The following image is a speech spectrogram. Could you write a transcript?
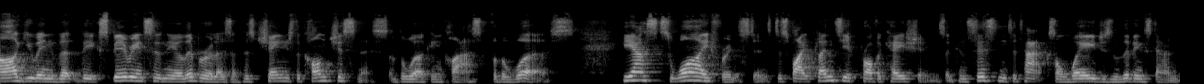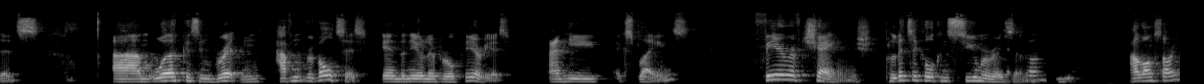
arguing that the experience of neoliberalism has changed the consciousness of the working class for the worse. He asks why, for instance, despite plenty of provocations and consistent attacks on wages and living standards, um, workers in Britain haven't revolted in the neoliberal period. And he explains fear of change, political consumerism. How long, sorry?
